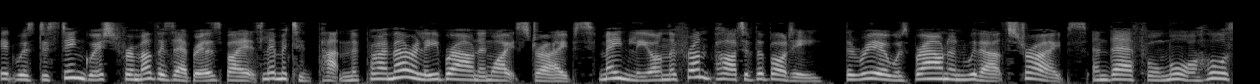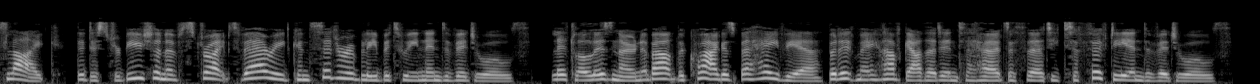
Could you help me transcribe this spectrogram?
It was distinguished from other zebras by its limited pattern of primarily brown and white stripes, mainly on the front part of the body. The rear was brown and without stripes, and therefore more horse-like. The distribution of stripes varied considerably between individuals. Little is known about the quagga's behavior, but it may have gathered into herds of 30 to 50 individuals.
